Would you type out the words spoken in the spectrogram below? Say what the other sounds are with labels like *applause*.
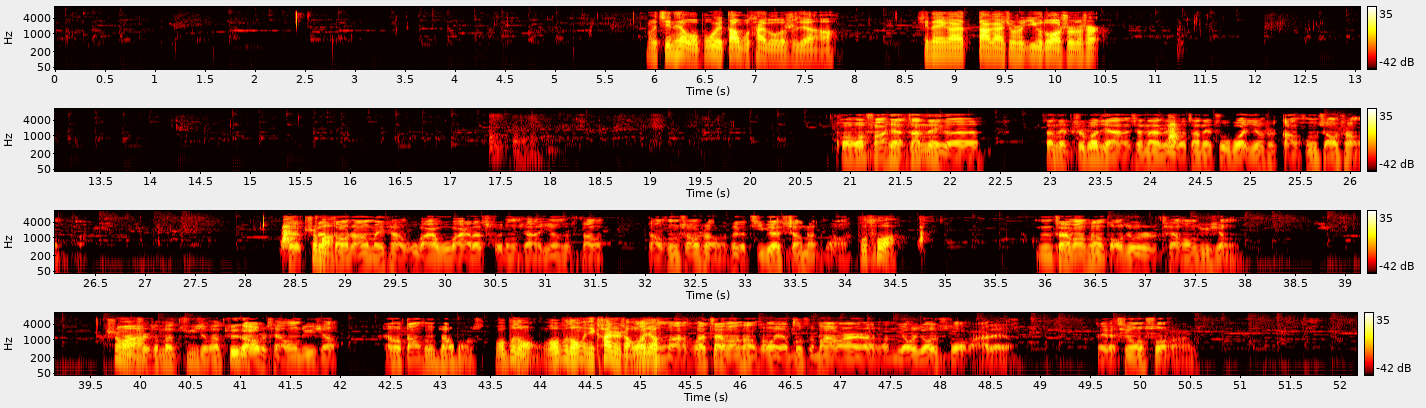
那今天我不会耽误太多的时间啊，今天应该大概就是一个多小时的事儿。嚯，我发现咱那个咱那直播间现在这个咱那主播已经是当红小生了。这这道长每天五百五百的催动下，已经是当当红小生了，这个级别相当高。不错，嗯，再往上走就是天皇巨星。是吗是？什么巨星？最高是天皇巨星，然后当红小生。我不懂，我不懂，你看着整吧就。我懂啊，我再往上走也不是嘛玩意儿有有说法，这个这个挺有说法的。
